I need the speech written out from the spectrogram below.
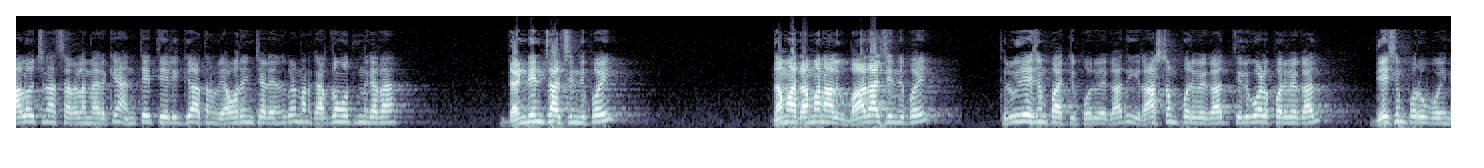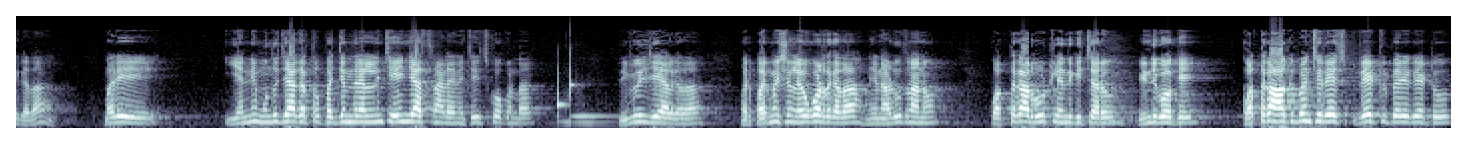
ఆలోచన సరళ మేరకే అంతే తేలిగ్గా అతను వ్యవహరించాడు అనేది కూడా మనకు అర్థమవుతుంది కదా. దండించాల్సింది పోయి దమ దమ నాలుగు బాధాల్సింది పోయి తెలుగుదేశం పార్టీ పొరువే కాదు ఈ రాష్ట్రం పొరువే కాదు తెలుగు వాళ్ళ పొరువే కాదు దేశం పొరుగు పోయింది కదా. మరి ఇవన్నీ ముందు జాగ్రత్తలు పద్దెనిమిది నెలల నుంచి ఏం చేస్తున్నాడు ఆయన చేయించుకోకుండా? రివ్యూలు చేయాలి కదా. మరి పర్మిషన్లు ఇవ్వకూడదు కదా నేను అడుగుతున్నాను. కొత్తగా రూట్లు ఎందుకు ఇచ్చారు ఇండిగోకి? కొత్తగా ఆక్యుపెన్సీ రేట్ రేట్లు పెరిగేట్టు.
